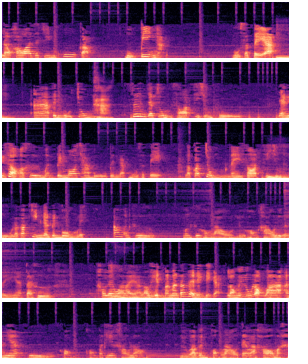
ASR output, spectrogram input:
แล้วเขาอาจจะกินคู่กับหมูปิ้งอะ่ะ หมูสะเต๊ะอะอืมอ่า เป็นหมูจุ่มค่ะซึ่งจะจุ่มซอสสีชมพู อย่างที่สองก็คือเหมือนเป็นหม้อชาบูเป็นแบบหมูสะเต๊ะ แล้วก็จุ่มในซอสสีชมพูอืมแล้วก็กินกันเป็นวงเลยอ้าวมันคือมันคือของเราหรือของเขาหรืออะไรอย่างเงี้ย แต่คือเขาเรียกว่าอะไรอะเราเห็นมันมาตั้งแต่เด็กๆอะเราไม่รู้หรอกว่า อันเนี้ยคือของของประเทศเขาหรอ หรือว่าเป็นของเราแต่ว่าเขาเอามาข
